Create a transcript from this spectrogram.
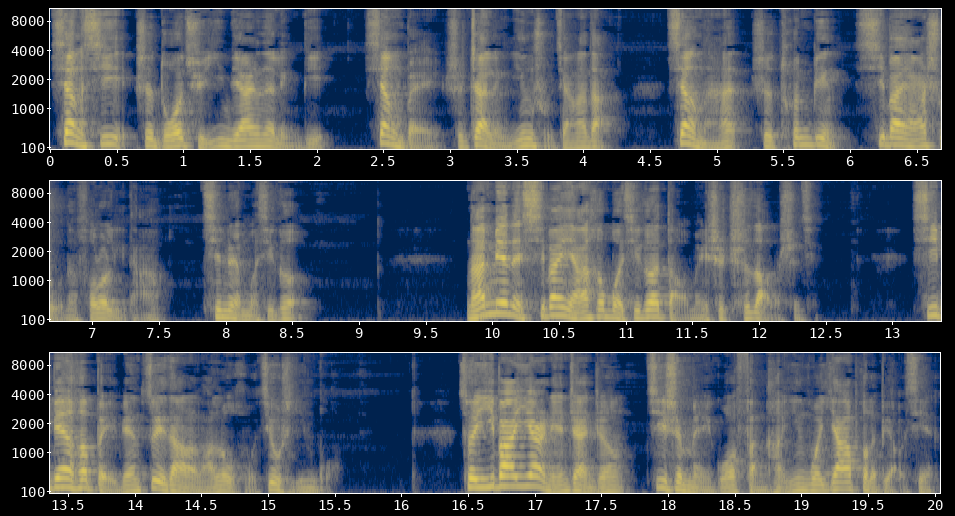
向西是夺取印第安人的领地，向北是占领英属加拿大，向南是吞并西班牙属的佛罗里达，侵略墨西哥。南边的西班牙和墨西哥倒霉是迟早的事情，西边和北边最大的拦路虎就是英国。所以，1812年战争既是美国反抗英国压迫的表现，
